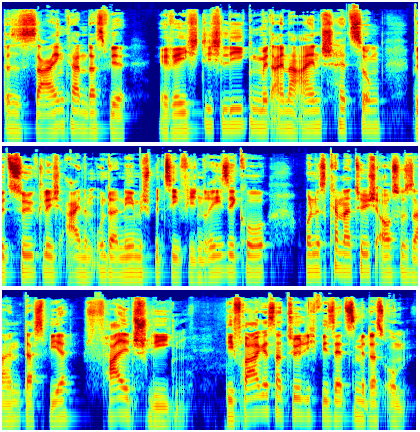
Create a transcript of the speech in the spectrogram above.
dass es sein kann, dass wir richtig liegen mit einer Einschätzung bezüglich einem unternehmensspezifischen Risiko und es kann natürlich auch so sein, dass wir falsch liegen. Die Frage ist natürlich, wie setzen wir das um?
